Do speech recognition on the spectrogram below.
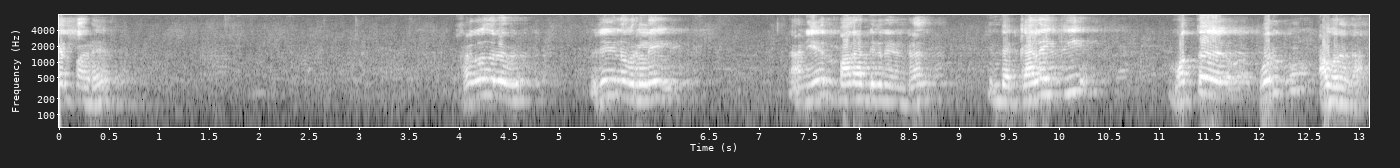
ஏற்பாடு. சகோதரர் விஜயன் அவர்களை நான் ஏன் பாராட்டுகிறேன் என்றால் இந்த கலைக்கு மொத்த பொறுப்பும் அவர்தான்.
